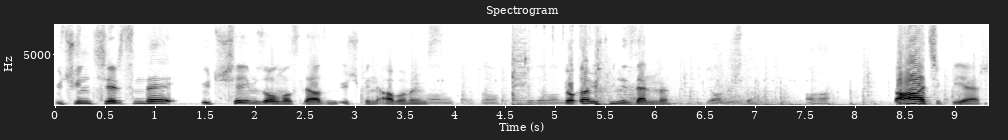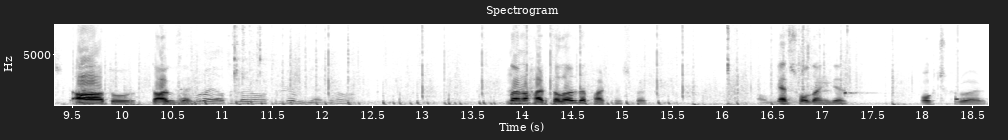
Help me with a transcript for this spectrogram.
3 gün içerisinde 3 şeyimiz olması lazım. 3000 abonemiz. Devam ettim tamam video devam Yok lan 3000 izlenme. Video akışta. Aha. Daha açık bir yer. Aa doğru. Daha güzel. Ben burayı hatırlıyorum hatırlıyorum bir yerden ama. Bunların haritaları da farklıymış bak. Allah Gel soldan gidelim. Bok çukuru vardı.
